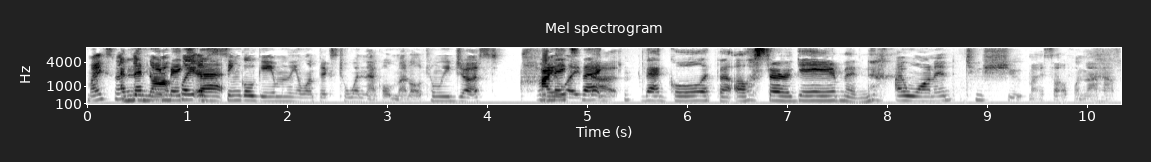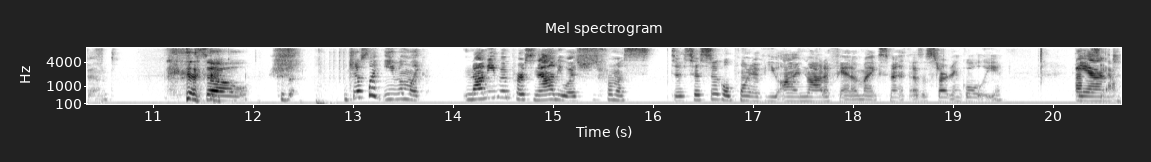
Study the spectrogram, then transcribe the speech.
Mike Smith And did then not play a single game in the Olympics to win that gold medal. Can we just he highlight makes that, that? that goal at the All Star game, and I wanted to shoot myself when that happened. So, because just like even like not even personality wise, just from a statistical point of view, I'm not a fan of Mike Smith as a starting goalie, That's- and yeah.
